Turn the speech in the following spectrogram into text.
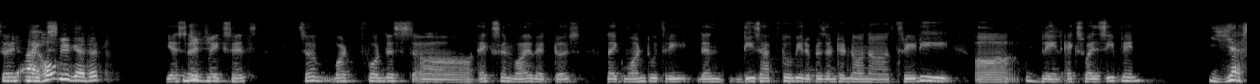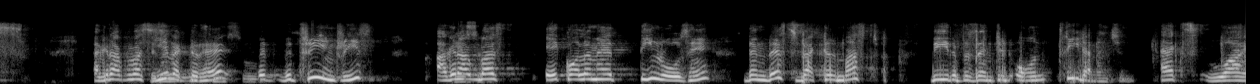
So it I makes, hope you get it yes, sir, it makes sense. So, but for this uh, x and y vectors, like one, two, three, then these have to be represented on a 3D uh, plane, XYZ plane. यस अगर आपके पास ये Because I वेक्टर don't है think so. विद विद थ्री एंट्रीज अगर Yes, आपके sir. पास एक कॉलम है तीन रोज हैं देन दिस वेक्टर मस्ट बी रिप्रेजेंटेड ऑन थ्री डायमेंशन x y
